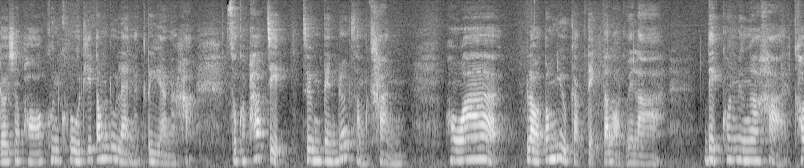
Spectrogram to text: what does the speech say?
โดยเฉพาะคุณครูที่ต้องดูแลนักเรียนนะคะ สุขภาพจิตจึงเป็นเรื่องสำคัญ เพราะว่าเราต้องอยู่กับเด็กตลอดเวลา เด็กคนหนึ่งอะค่ะ เขา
